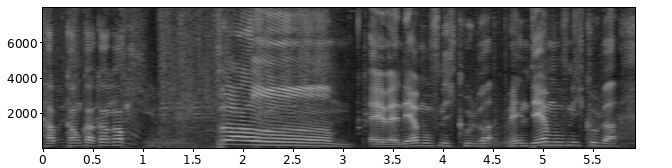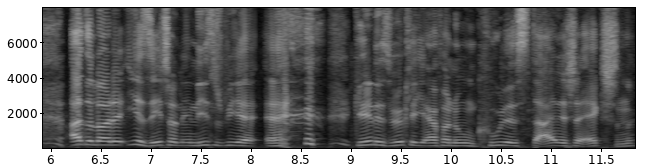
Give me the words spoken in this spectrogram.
Komm, komm, komm, komm, komm. Boom. Ey, wenn der Move nicht cool war. Wenn der Move nicht cool war. Also Leute, ihr seht schon, in diesem Spiel äh, geht es wirklich einfach nur um coole, stylische Action.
